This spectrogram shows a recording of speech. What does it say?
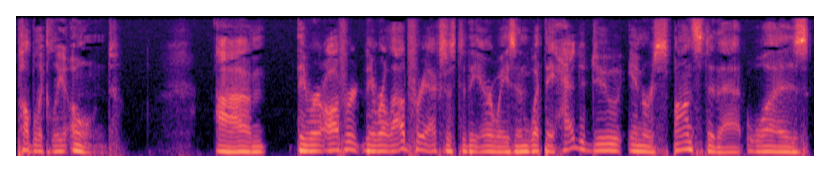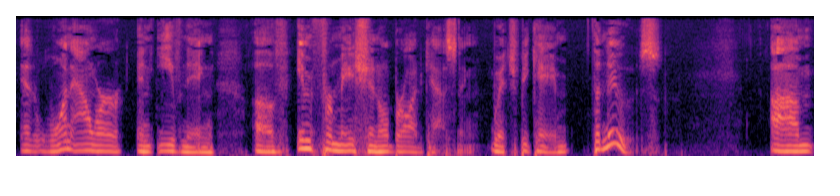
publicly owned. Um, they were offered they were allowed free access to the airways and what they had to do in response to that was at one hour an evening of informational broadcasting which became the news. Um,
